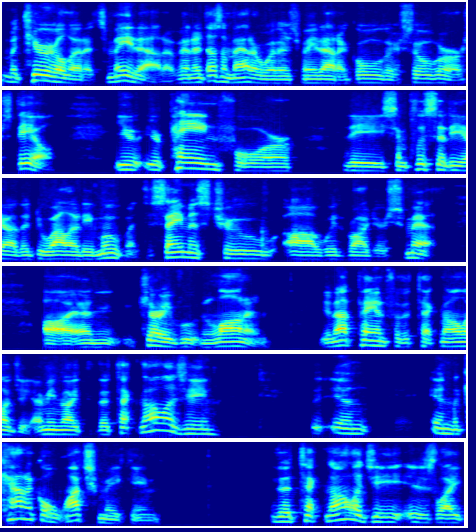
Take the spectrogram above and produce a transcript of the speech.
material that it's made out of, and it doesn't matter whether it's made out of gold or silver or steel. You you're paying for the simplicity or the duality movement. The same is true uh, with Roger Smith uh, and Kari Voutilainen. You're not paying for the technology. I mean, like the technology in in mechanical watchmaking, the technology is like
